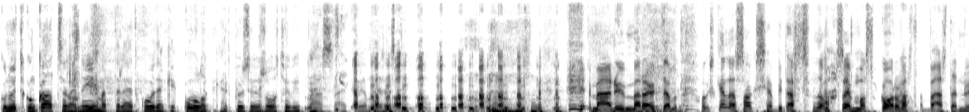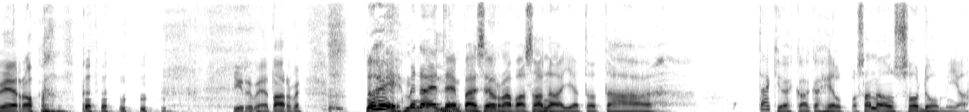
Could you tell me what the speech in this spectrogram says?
kun nyt kun katselen, niin ihmettelee, että kuitenkin kulkeet pysyy suht hyvin päässä. Että ilmeisesti Mä en ymmärrä yhtään, mutta onko kellään saksia pitäisi tuota vasemmasta korvasta päästä nyt eroon? Hirveä tarve. No hei, mennään eteenpäin seuraavaan sanaan. Ja tota, tämäkin on ehkä aika helppo. Sana on sodomia,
